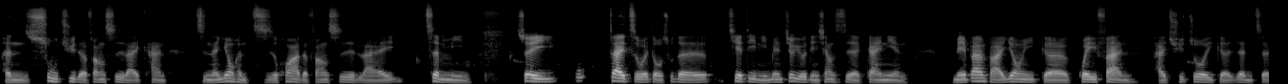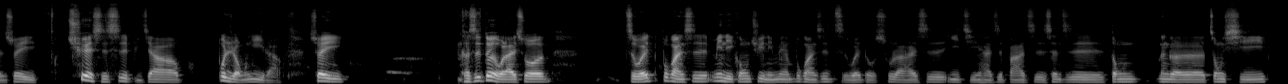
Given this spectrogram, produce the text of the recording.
很数据的方式来看，只能用很直化的方式来证明。所以我在紫微斗数的界定里面，就有点像是这个概念。没办法用一个规范来去做一个认证，所以确实是比较不容易了。所以，可是对我来说，紫微不管是命理工具里面，不管是紫微斗数了，还是易经，还是八字，甚至东那个中西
